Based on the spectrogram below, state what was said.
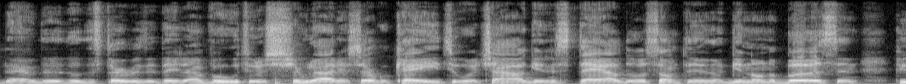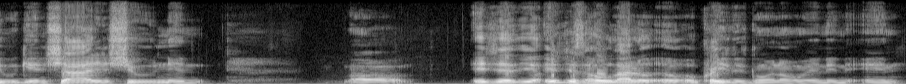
damn the the disturbance at Deja Vu to the shootout at Circle K to a child getting stabbed or something or getting on the bus and people getting shot and shooting and uh it's just you know, it's just a whole lot of, of, of craziness going on man. And and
